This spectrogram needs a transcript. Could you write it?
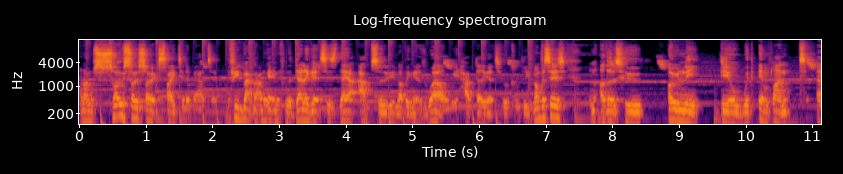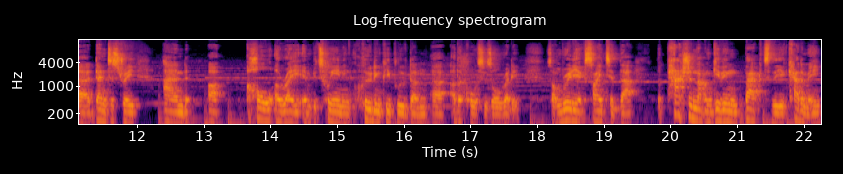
and I'm so, so, so excited about it. The feedback that I'm getting from the delegates is they are absolutely loving it as well. We have delegates who are complete novices and others who only deal with implant uh, dentistry and a whole array in between, including people who've done uh, other courses already. So I'm really excited that the passion that I'm giving back to the academy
